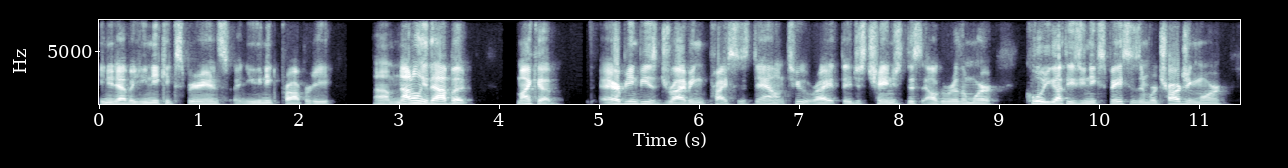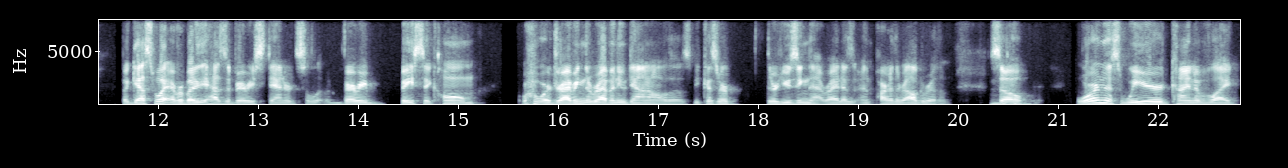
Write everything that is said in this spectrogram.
you need to have a unique experience, a unique property. Um, not only that, but Micah, Airbnb is driving prices down too, right? They just changed this algorithm where, cool, you got these unique spaces and we're charging more. But guess what? Everybody that has a very standard, very basic home, we're driving the revenue down all those because they're they're using that right as and part of their algorithm. So Mhm. we're in this weird kind of like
